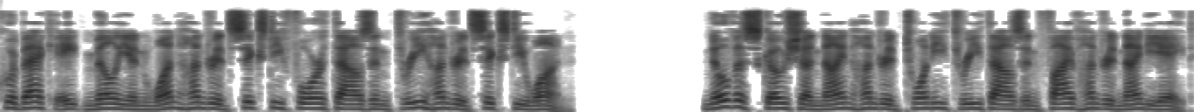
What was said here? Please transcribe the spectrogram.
Quebec 8,164,361 Nova Scotia 923,598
